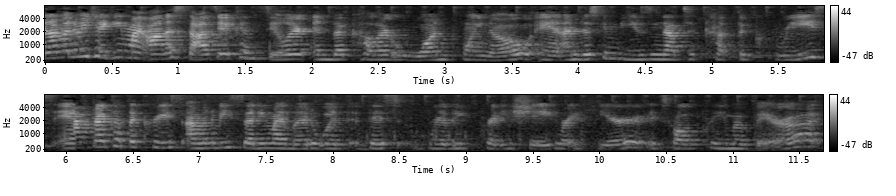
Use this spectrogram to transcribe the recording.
Then I'm going to be taking my Anastasia concealer in the color 1.0 and I'm just going to be using that to cut the crease. And after I cut the crease, I'm going to be setting my lid with this really pretty shade right here. It's called Primavera.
